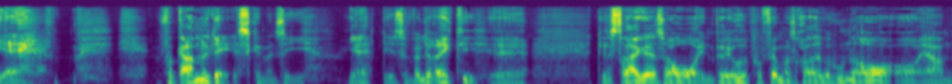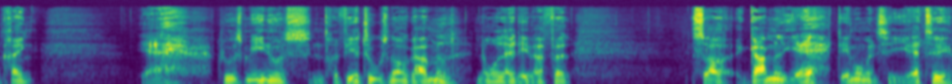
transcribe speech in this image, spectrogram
ja, for gammeldags, kan man sige. Ja, det er selvfølgelig rigtigt. Øh, den strækker sig over en periode på 3500 år og er omkring, ja, plus minus 3-4.000 år gammel. Noget af det i hvert fald. Så gammel, ja, det må man sige ja til.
